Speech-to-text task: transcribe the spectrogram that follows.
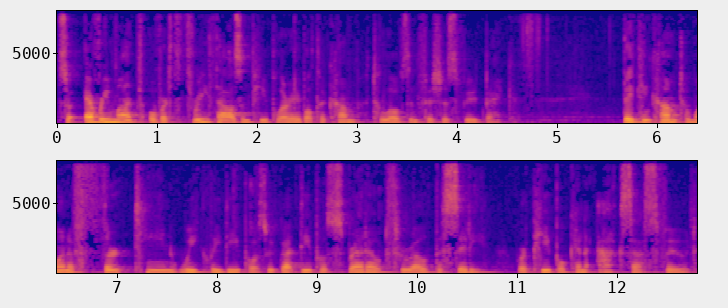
So, every month, over 3,000 people are able to come to Loaves and Fishes Food Bank. They can come to one of 13 weekly depots. We've got depots spread out throughout the city where people can access food.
